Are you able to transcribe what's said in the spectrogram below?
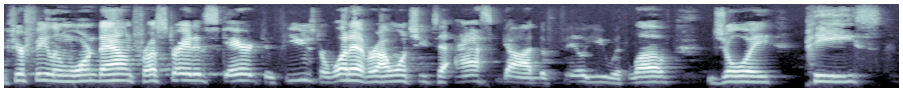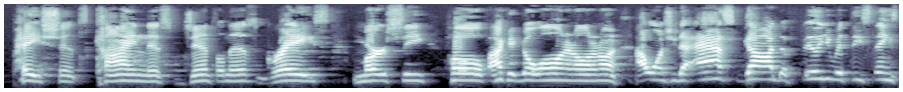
if you're feeling worn down, frustrated, scared, confused, or whatever, I want you to ask God to fill you with love, joy, peace, patience, kindness, gentleness, grace, mercy, hope. I could go on and on and on. I want you to ask God to fill you with these things.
